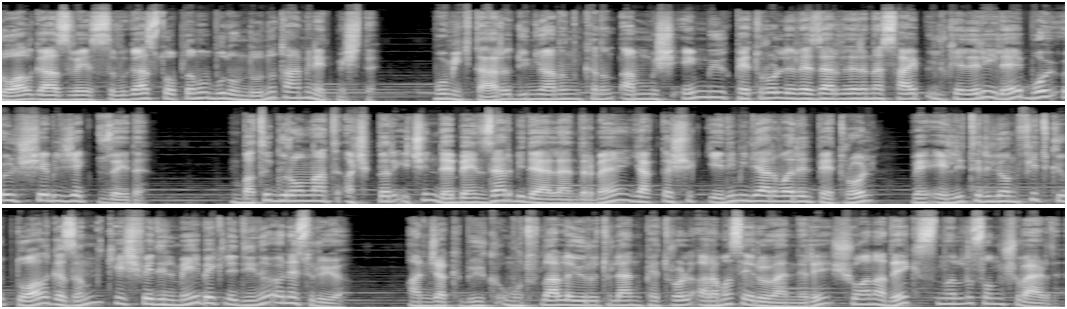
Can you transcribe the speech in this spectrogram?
doğal gaz ve sıvı gaz toplamı bulunduğunu tahmin etmişti. Bu miktar dünyanın kanıtlanmış en büyük petrol rezervlerine sahip ülkeleriyle boy ölçüşebilecek düzeyde. Batı Grönland açıkları için de benzer bir değerlendirme yaklaşık 7 milyar varil petrol ve 50 trilyon fit küp doğal gazın keşfedilmeyi beklediğini öne sürüyor. Ancak büyük umutlarla yürütülen petrol arama serüvenleri şu ana dek sınırlı sonuç verdi.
